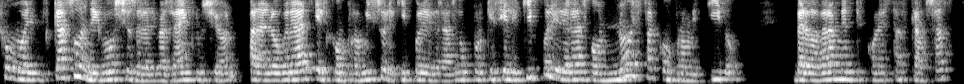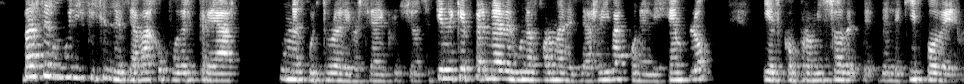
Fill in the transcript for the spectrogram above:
como el caso de negocios de la diversidad e inclusión, para lograr el compromiso del equipo de liderazgo, porque si el equipo de liderazgo no está comprometido verdaderamente con estas causas, va a ser muy difícil desde abajo poder crear una cultura de diversidad e inclusión. Se tiene que permear de alguna forma desde arriba con el ejemplo y el compromiso del equipo de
